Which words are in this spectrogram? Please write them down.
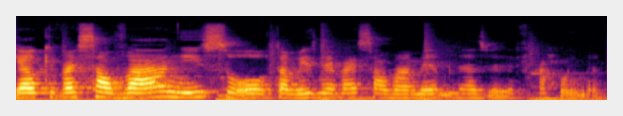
que é o que vai salvar nisso, ou talvez nem vai salvar mesmo, né? Às vezes vai ficar ruim mesmo.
